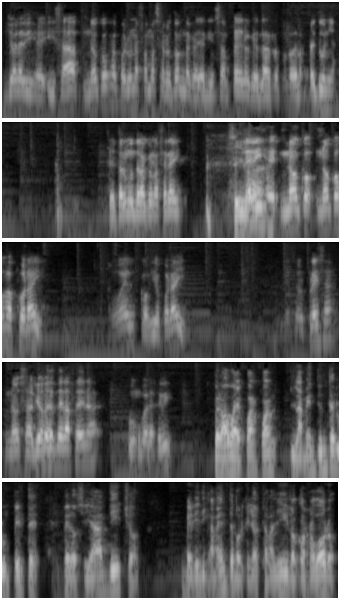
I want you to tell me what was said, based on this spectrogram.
yo le dije, Isaac, no coja por una famosa rotonda que hay aquí en San Pedro, que es la rotonda de las Petunias, que todo el mundo la conoceréis. Sí, Le la- dije, no, co- no cojas por ahí. O él cogió por ahí. De sorpresa, nos salió desde la acera un guardia civil. Pero a ver, Juan, Juan, lamento interrumpirte, pero si has dicho verídicamente, porque yo estaba allí y lo corroboro,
